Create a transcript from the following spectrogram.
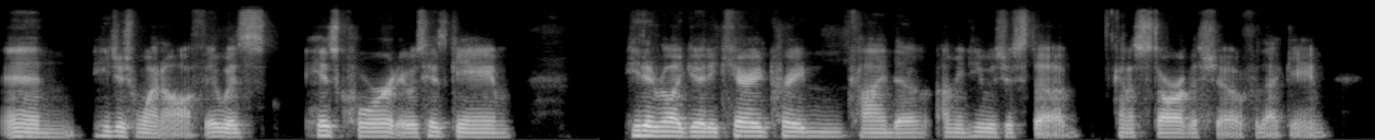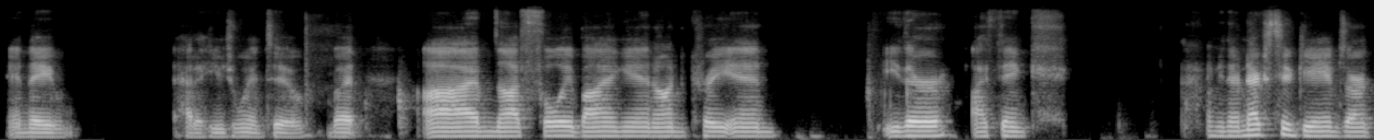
and he just went off. It was his court, it was his game he did really good. He carried Creighton kind of. I mean, he was just a kind of star of the show for that game, and they had a huge win too. But I'm not fully buying in on Creighton either. I think, I mean, their next two games aren't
